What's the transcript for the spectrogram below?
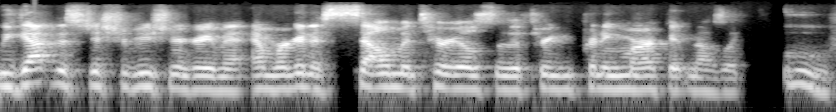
we got this distribution agreement and we're going to sell materials to the 3D printing market. And I was like, ooh,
